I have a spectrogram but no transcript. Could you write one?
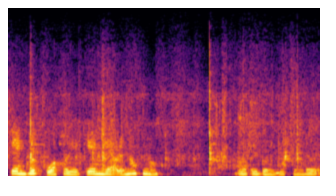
แกงเห็ดปัวเขาจะแกงแล้วเลยเนาะพี่น้องเดี๋ยวไปเบิ่งดูกันเลย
